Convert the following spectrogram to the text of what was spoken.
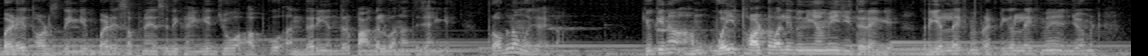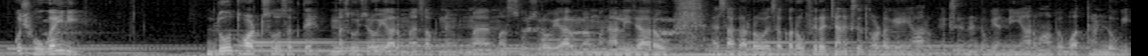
बड़े थॉट्स देंगे, बड़े सपने ऐसे दिखाएँगे, जो आपको अंदर ही अंदर पागल बनाते जाएँगे। प्रॉब्लम हो जाएगा। क्योंकि ना हम वही थॉट वाली दुनिया में ही जीते रहेंगे। रियल लाइफ में प्रैक्टिकल लाइफ में एन्जॉयमेंट कुछ होगा ही नहीं। दो थॉट्स हो सकते हैं। मैं सोच रहा हूँ, यार, मैं सपने, मैं मैं सोच रहा हूँ, यार, मैं मनाली जा रहा हूँ, ऐसा कर रहा हूँ ऐसा कर रहा हूँ। फिर अचानक से थॉट आ गया, यार एक्सीडेंट हो गया। नहीं यार, वहाँ पे बहुत ठंड होगी।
